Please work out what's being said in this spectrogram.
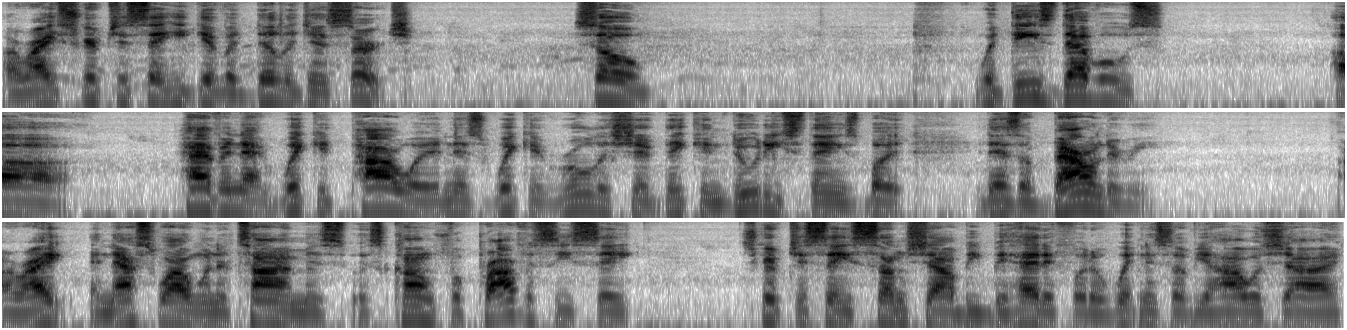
All right? Scriptures say he give a diligent search. So with these devils uh having that wicked power and this wicked rulership, they can do these things, but there's a boundary. All right. And that's why when the time is, is come for prophecy's sake, scripture says some shall be beheaded for the witness of Yahweh Shai.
